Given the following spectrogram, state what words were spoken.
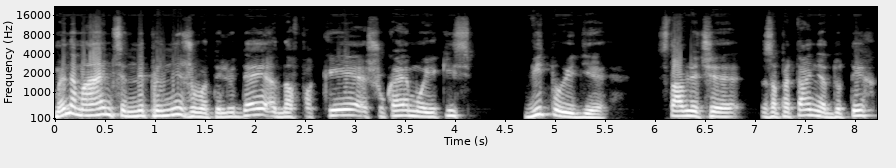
Ми намагаємося не принижувати людей, а навпаки, шукаємо якісь відповіді, ставлячи запитання до тих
